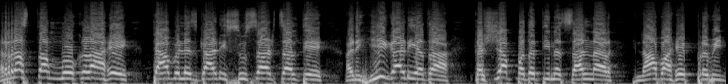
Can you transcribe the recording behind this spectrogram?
रस्ता मोकळा आहे त्यावेळेस गाडी सुसाट चालते. आणि ही गाडी आता कशा पद्धतीनं चालणार नाव आहे प्रवीण.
